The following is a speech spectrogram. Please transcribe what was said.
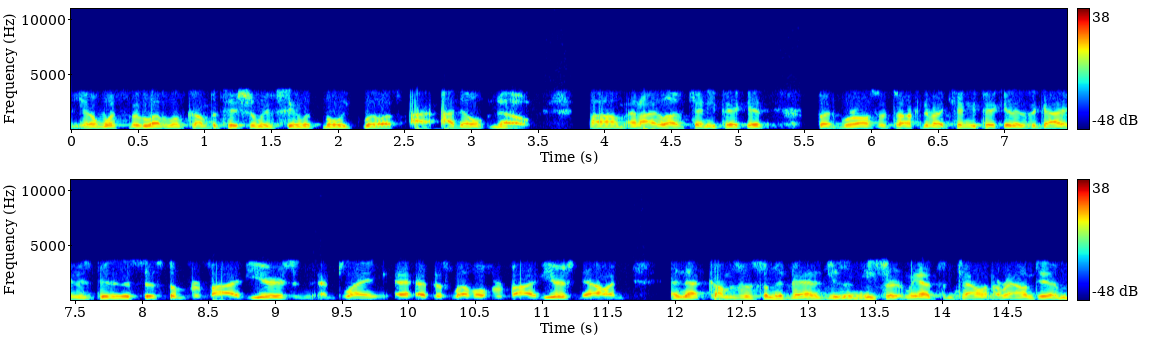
you know, what's the level of competition we've seen with Malik Willis? I, I don't know. Um, and I love Kenny Pickett, but we're also talking about Kenny Pickett as a guy who's been in the system for five years and, and playing at, at this level for five years now, and and that comes with some advantages. And he certainly had some talent around him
